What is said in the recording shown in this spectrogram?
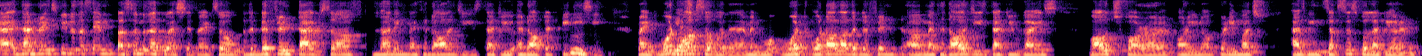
I, I, that brings me to the same a similar question right? So the different types of learning methodologies that you adopt at ptc mm. right? What yes. works over there? I mean what what all are the different uh, methodologies that you guys vouch for or, or you know pretty much has been successful at your end?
